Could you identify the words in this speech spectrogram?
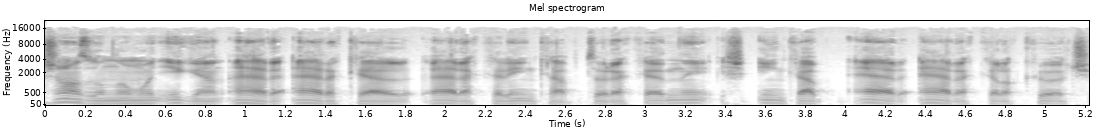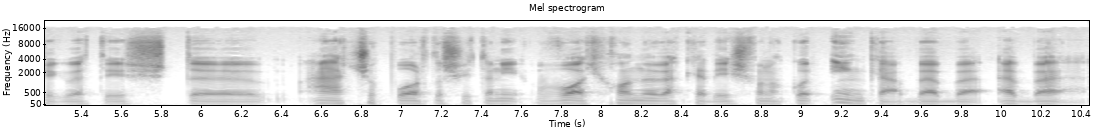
és azt gondolom, hogy igen, erre, erre, kell, erre kell inkább törekedni, és inkább erre, erre kell a költségvetést uh, átcsoportosítani, vagy ha növekedés van, akkor inkább ebbe, ebbe,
